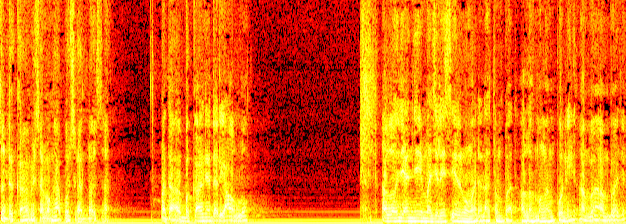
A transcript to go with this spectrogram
Sedekah bisa menghapuskan dosa. Padahal bekalnya dari Allah Allah janji majelis ilmu adalah tempat Allah mengampuni hamba-hambanya.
